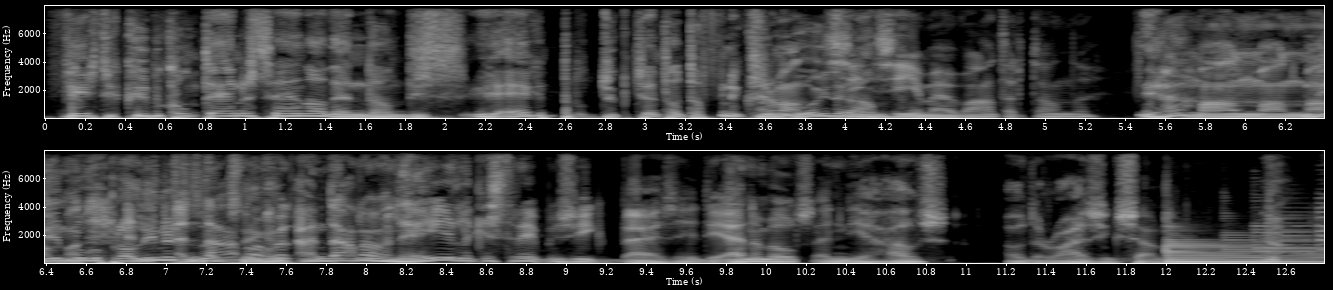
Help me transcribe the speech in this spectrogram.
40 kube containers zijn dat. En dan is je eigen product, hè, dat, dat vind ik zo mooi eraan. zie je mijn watertanden? Ja. Man, man, man. En, en, daar nog een, zeggen. en daar nog een heerlijke streepmuziek bij. Zeg. The Animals and the House of the Rising Sun.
